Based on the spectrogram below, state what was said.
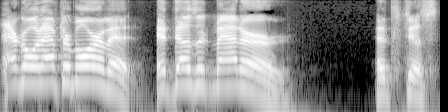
they're going after more of it. It doesn't matter. It's just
